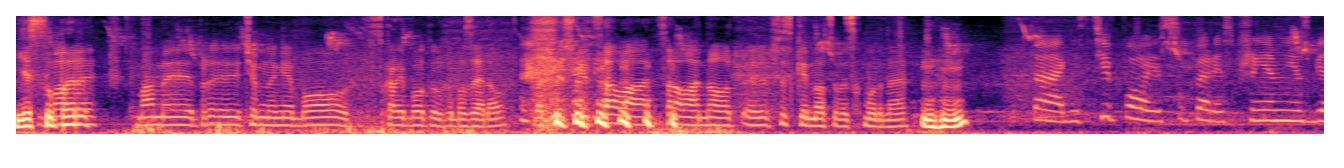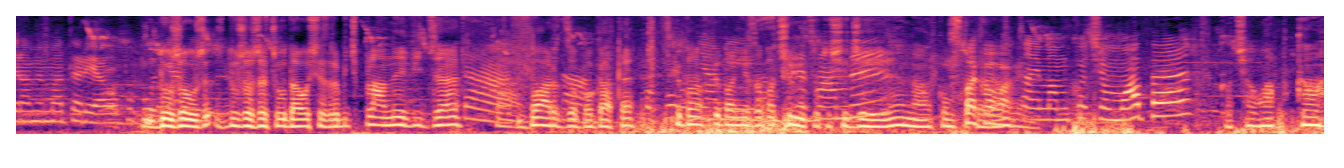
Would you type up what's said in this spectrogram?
Jest super. Mamy, mamy ciemne niebo, Sky Bottle chyba zero. Praktycznie cała, cała noc, y, wszystkie noce bezchmurne. Mhm. Tak, jest ciepło, jest super, jest przyjemnie, zbieramy materiał. Popołudniami- Dużo, dużo rzeczy udało się zrobić, plany widzę. Tak, Bardzo tak. bogate. Chyba, Popołudniami chyba nie zobaczymy, co tu się zgrywamy. dzieje na komputerze. Tutaj mam kocią łapę. Kocia łapka.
